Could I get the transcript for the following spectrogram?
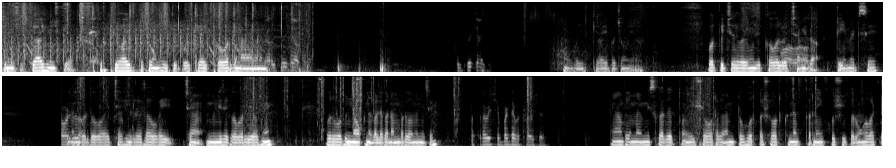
के नीचे क्या ही किया और क्या ही बचाऊँगा तो कोई क्या ही कवर बनाया मैंने चलते क्या अपना चलते क्या हाँ भाई क्या ही बचाऊँ यार। और पीछे से भाई मुझे कवर भी अच्छा मिला टीममेट से। नंबर दो भाई अच्छा खेल रहा था वो भाई अच्छा मिनी से कवर दिया उसने। और वो भी नॉक निकालेगा नंबर दो मिनी से। यहाँ पे मैं मिस कर देता हूँ ये शॉट अभी एम टू का शॉट कनेक्ट करने की कोशिश करूँगा बट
